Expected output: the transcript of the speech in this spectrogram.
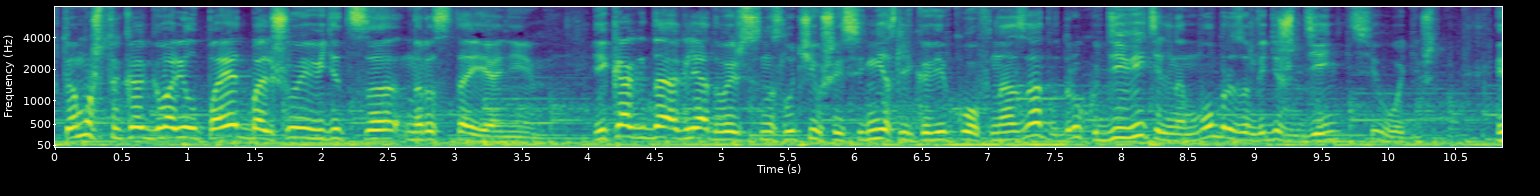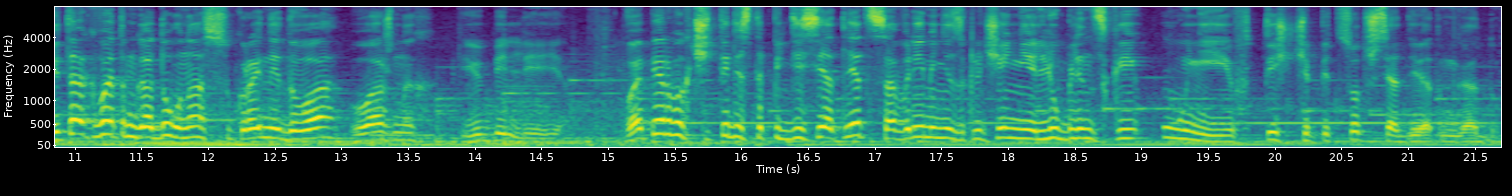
Потому что, как говорил поэт, большое видится на расстоянии. И когда оглядываешься на случившееся несколько веков назад, вдруг удивительным образом видишь день сегодняшний. Итак, в этом году у нас с Украиной два важных юбилея. Во-первых, 450 лет со времени заключения Люблинской унии в 1569 году.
